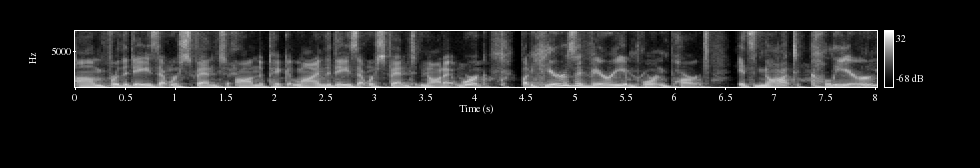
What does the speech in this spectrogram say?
um, for the days that were spent on the picket line, the days that were spent not at work. But here's a very important part it's not clear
